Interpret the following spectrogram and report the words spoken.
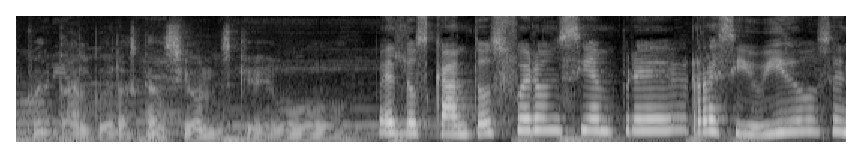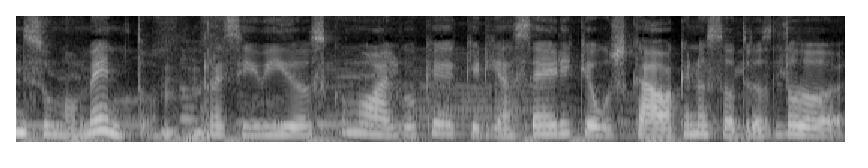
cuenta algo de las canciones que hubo? Pues los cantos fueron siempre recibidos en su momento, recibidos como algo que quería hacer y que buscaba que nosotros lo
